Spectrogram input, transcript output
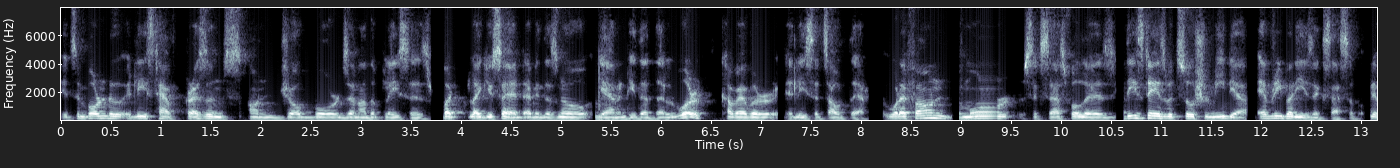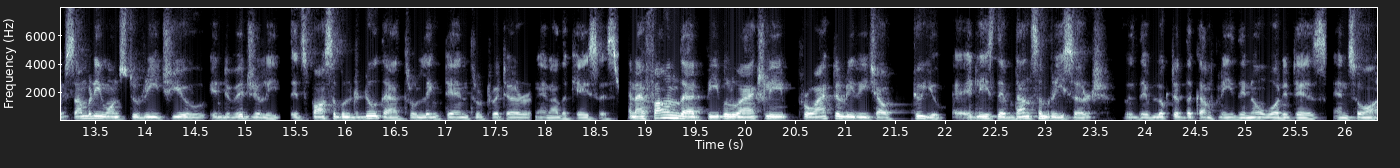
it's important to at least have presence on job boards and other places but like you said i mean there's no guarantee that that'll work however at least it's out there what i found more successful is these days with social media everybody is accessible if somebody wants to reach you individually it's possible to do that through linkedin through twitter and other cases and i found that people who actually proactively reach out to you. At least they've done some research, they've looked at the company, they know what it is, and so on.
